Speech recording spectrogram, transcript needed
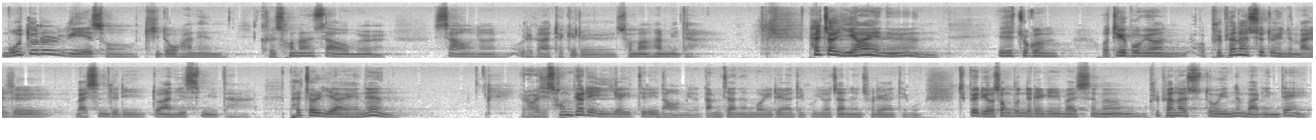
모두를 위해서 기도하는 그 선한 싸움을 싸우는 우리가 되기를 소망합니다. 8절 이하에는 이제 조금 어떻게 보면 불편할 수도 있는 말들 말씀들이 또한 있습니다. 8절 이하에는 여러 가지 성별의 이야기들이 나옵니다. 남자는 뭐 이래야 되고 여자는 저래야 되고 특별히 여성분들에게 이 말씀은 불편할 수도 있는 말인데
